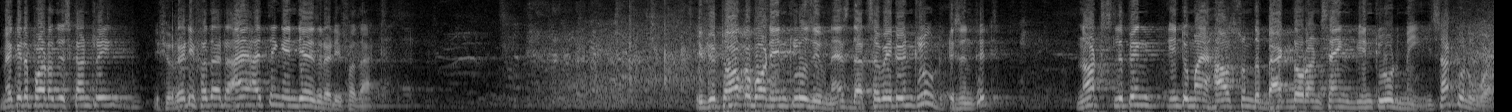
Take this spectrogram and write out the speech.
make it a part of this country. If you're ready for that, I, I think India is ready for that. If you talk about inclusiveness, that's a way to include, isn't it? Not slipping into my house from the back door and saying, include me, it's not going to work.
